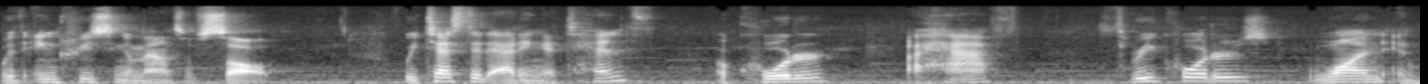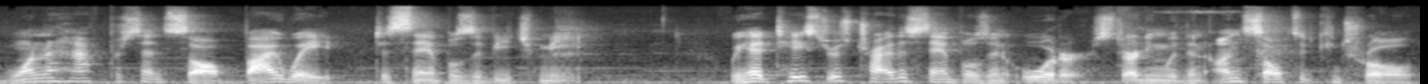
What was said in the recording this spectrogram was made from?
with increasing amounts of salt. We tested adding a tenth, a quarter, a half, three quarters, one, and one and a half percent salt by weight to samples of each meat. We had tasters try the samples in order, starting with an unsalted control,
